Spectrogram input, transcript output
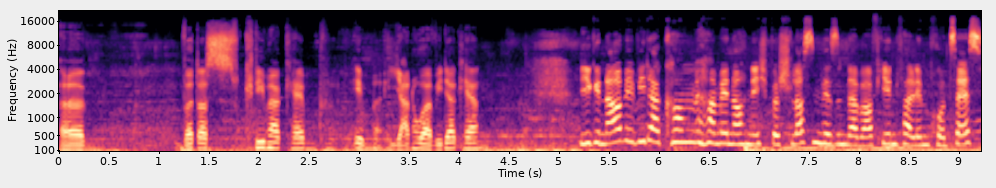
Ähm, wird das Klimacamp im Januar wiederkehren? Wie genau wir wiederkommen, haben wir noch nicht beschlossen. Wir sind aber auf jeden Fall im Prozess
